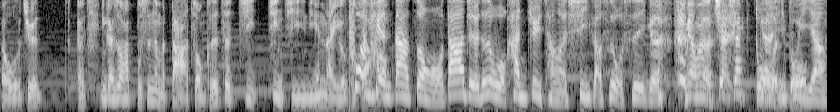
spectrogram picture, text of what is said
呃，我觉得，呃，应该说它不是那么大众。可是这近近几年来有突然变大众哦，大家觉得就是我看剧场的戏，表示我是一个 没有没有，现在现在多很多，一样，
